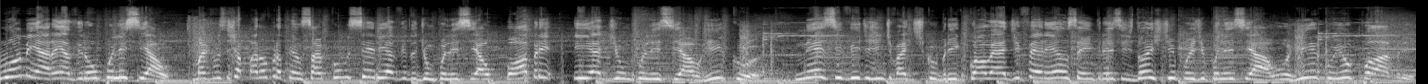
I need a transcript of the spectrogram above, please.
O Homem-Aranha virou um policial, mas você já parou pra pensar como seria a vida de um policial pobre e a de um policial rico? Nesse vídeo a gente vai descobrir qual é a diferença entre esses dois tipos de policial, o rico e o pobre.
